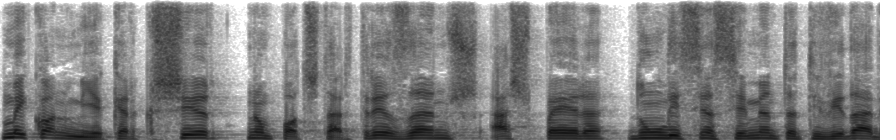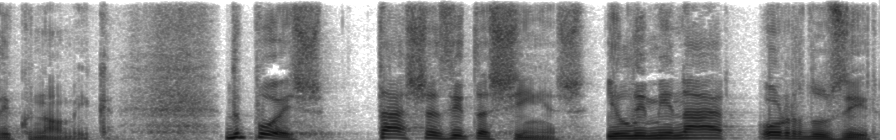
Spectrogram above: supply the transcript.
Uma economia quer crescer, não pode estar três anos à espera de um licenciamento de atividade económica. Depois, Taxas e taxinhas. Eliminar ou reduzir.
